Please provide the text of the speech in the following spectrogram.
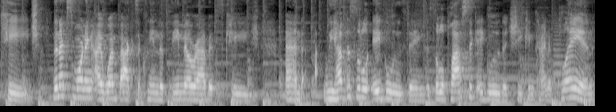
cage. The next morning I went back to clean the female rabbit's cage and we have this little igloo thing, this little plastic igloo that she can kind of play in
